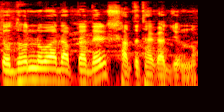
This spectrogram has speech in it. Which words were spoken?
তো ধন্যবাদ আপনাদের সাথে থাকার জন্য।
